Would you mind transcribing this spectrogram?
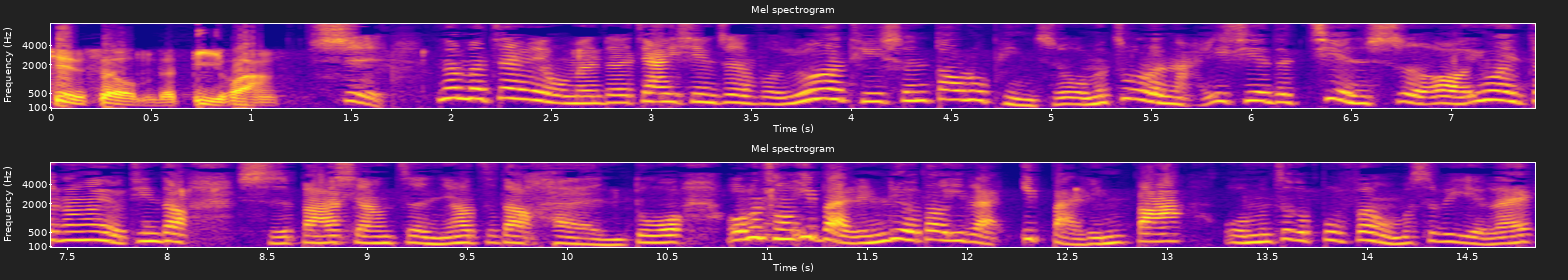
建设我们的地方是。那么，在我们的嘉义县政府如何提升道路品质？我们做了哪一些的建设哦？因为刚刚有听到十八乡镇，你要知道很多。我们从一百零六到一百一百零八，我们这个部分，我们是不是也来？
